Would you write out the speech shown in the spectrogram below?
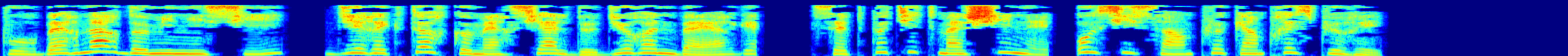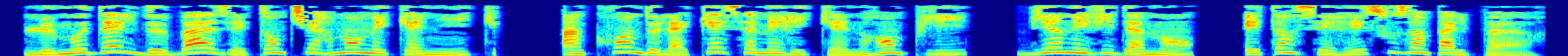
Pour Bernard Dominici, directeur commercial de Durenberg, cette petite machine est aussi simple qu'un presse-purée. Le modèle de base est entièrement mécanique, un coin de la caisse américaine rempli, bien évidemment, est inséré sous un palpeur.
